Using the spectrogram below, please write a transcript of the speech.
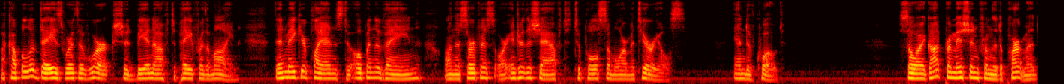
A couple of days' worth of work should be enough to pay for the mine. Then make your plans to open the vein on the surface or enter the shaft to pull some more materials. End of quote. So I got permission from the department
